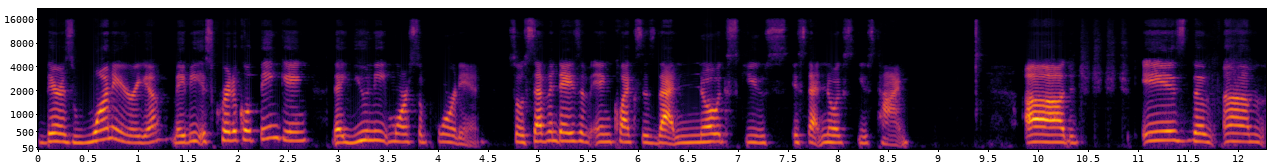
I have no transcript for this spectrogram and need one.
there's one area, maybe it's critical thinking, that you need more support in. So, seven days of NCLEX is that no excuse, it's that no excuse time. Uh, is the um,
